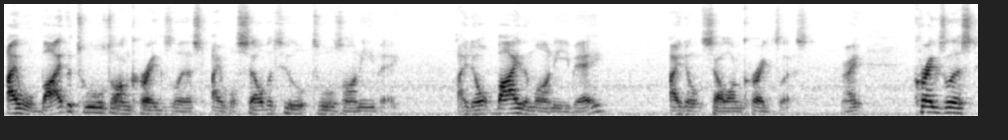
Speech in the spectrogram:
I will buy the tools on Craigslist. I will sell the tool, tools on eBay. I don't buy them on eBay. I don't sell on Craigslist. Right? Craigslist,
